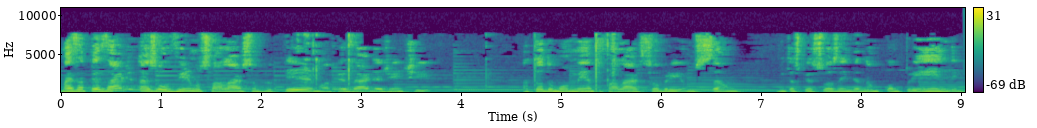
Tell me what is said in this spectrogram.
Mas apesar de nós ouvirmos falar sobre o termo, apesar de a gente a todo momento falar sobre unção, muitas pessoas ainda não compreendem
